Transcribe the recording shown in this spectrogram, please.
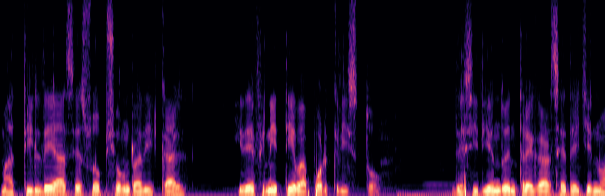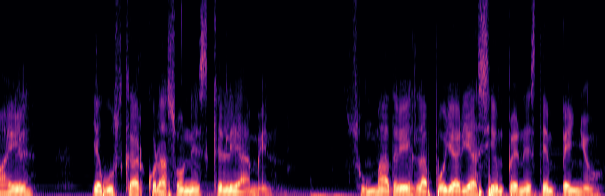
Matilde hace su opción radical y definitiva por Cristo, decidiendo entregarse de lleno a Él y a buscar corazones que le amen. Su madre la apoyaría siempre en este empeño,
